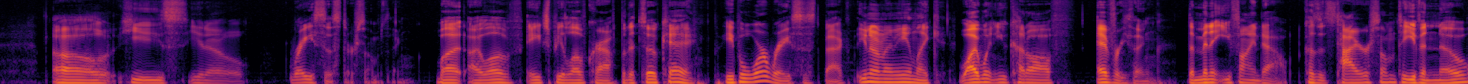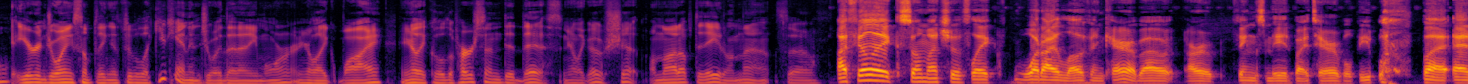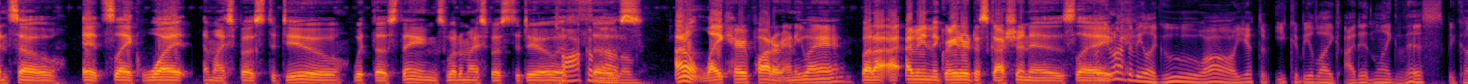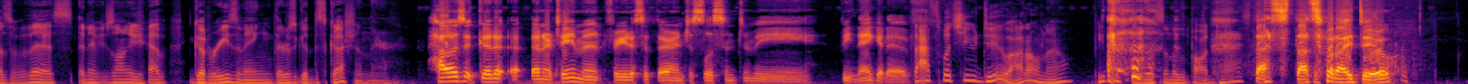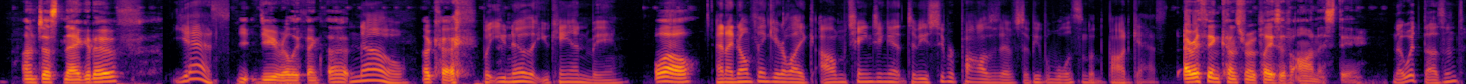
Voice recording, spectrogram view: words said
Oh, he's you know racist or something. But I love H.P. Lovecraft, but it's okay. People were racist back. You know what I mean? Like, why wouldn't you cut off everything the minute you find out because it's tiresome to even know you're enjoying something and people are like you can't enjoy that anymore and you're like why and you're like well the person did this and you're like oh shit i'm not up to date on that so I feel like so much of like what I love and care about are things made by terrible people. but and so it's like what am I supposed to do with those things? What am I supposed to do Talk with about those? 'em. I don't like Harry Potter anyway, but I I mean the greater discussion is Well, like you don't have to be like ooh oh you have to you could be like i didn't like this because of this and if as long as you have good reasoning there's a good discussion there how is it good entertainment for you to sit there and just listen to me be negative? that's what you do i don't know people still listen to the podcast that's that's what I do. I'm just negative. yes Y- do you really think that? no Okay. but you know that you can be Well, And I don't think you're like, I'm changing it to be super positive so people will listen to the podcast. everything comes from a place of honesty. No, it doesn't.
